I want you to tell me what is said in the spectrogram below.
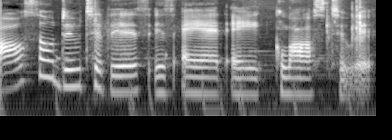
also do to this is add a gloss to it.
